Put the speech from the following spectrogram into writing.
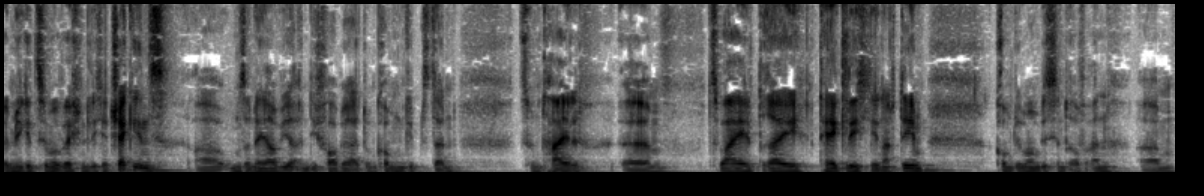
bei mir gibt es immer wöchentliche Check-ins. Äh, umso näher wir an die Vorbereitung kommen, gibt es dann zum Teil ähm, zwei, drei täglich, je nachdem. Kommt immer ein bisschen drauf an, ähm,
